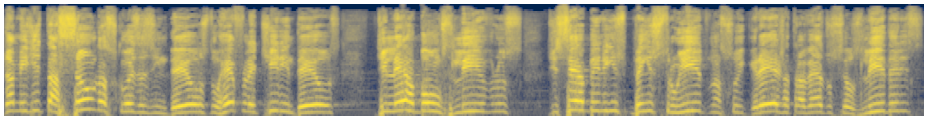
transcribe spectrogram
da meditação das coisas em Deus, do refletir em Deus, de ler bons livros, de ser bem, bem instruído na sua igreja através dos seus líderes,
